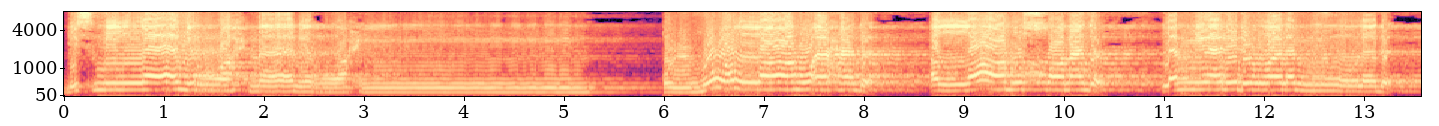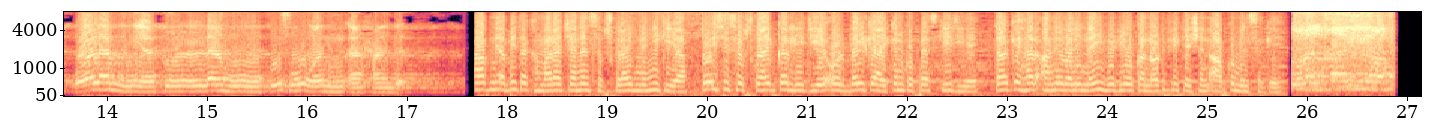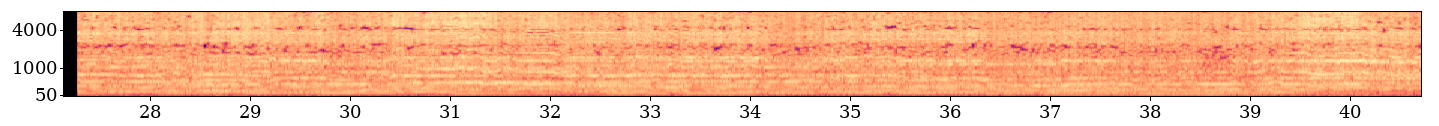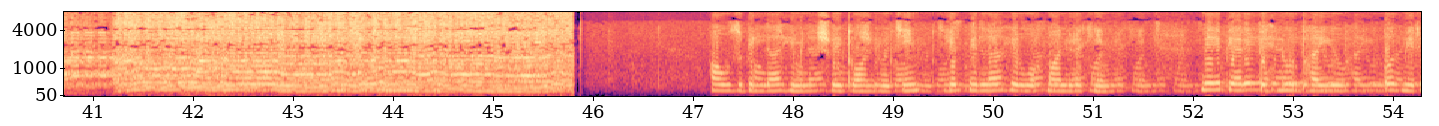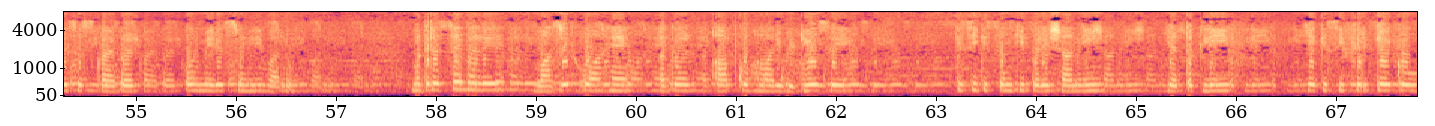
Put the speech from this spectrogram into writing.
بسم الله الرحمن الرحيم قل هو الله أحد الله الصمد لم يلد ولم يولد ولم يكن له كفوا أحد آپ نے ابھی تک ہمارا چینل سبسکرائب نہیں کیا تو اسے سبسکرائب کر لیجیے اور بیل کے آئیکن کو پریس کیجیے تاکہ ہر آنے والی نئی ویڈیو کا نوٹیفیکیشن آپ کو مل سکے اعوذ باللہ من الشیطان الرجیم، بسم اللہ الرحمن الرحیم۔ میرے پیارے بہنوں اور بھائیوں اور میرے سبسکرائبر اور میرے سننے والوں، مدرسے والے معذرت ہوا ہیں، اگر آپ کو ہماری ویڈیو سے کسی قسم کی پریشانی یا تکلیف یا کسی فرقے کو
